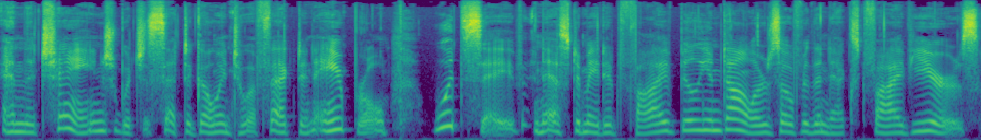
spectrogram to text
And the change, which is set to go into effect in April, would save an estimated $5 billion over the next five years.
